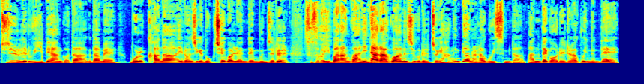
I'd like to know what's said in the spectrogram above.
취재 윤리를 위배한 거다. 그다음에 몰카나 이런 식의 녹취에 관련된 문제를 스스로 위반한 거 아니냐라고 하는 식으로 일종의 항변을 하고 있습니다. 반대 거리를 하고 있는데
